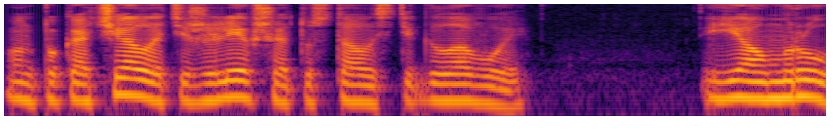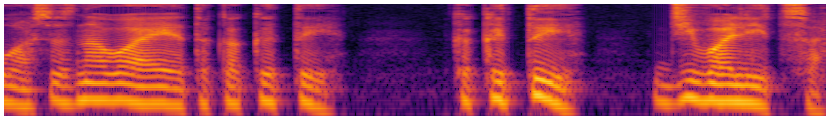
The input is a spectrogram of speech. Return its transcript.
Он покачал отяжелевшей от усталости головой. «Я умру, осознавая это, как и ты, как и ты, дивалица».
